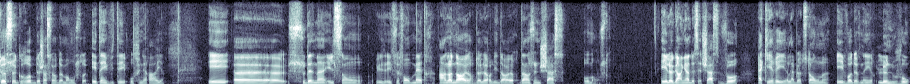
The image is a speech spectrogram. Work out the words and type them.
de ce groupe de chasseurs de monstres est invité aux funérailles. Et euh, soudainement, ils, sont, ils se font mettre en l'honneur de leur leader dans une chasse aux monstres. Et le gagnant de cette chasse va acquérir la Bloodstone et va devenir le nouveau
